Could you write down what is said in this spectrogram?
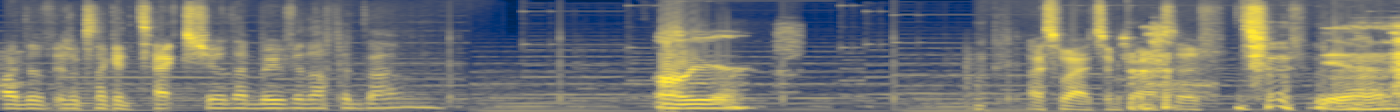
Kind of, it looks like a texture they're moving up and down. Oh yeah. I swear it's impressive. Yeah.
